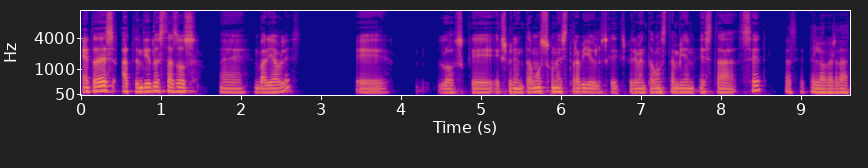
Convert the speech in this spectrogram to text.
Entonces, atendiendo estas dos eh, variables, eh, los que experimentamos un extravío y los que experimentamos también esta sed, La sed de la verdad.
